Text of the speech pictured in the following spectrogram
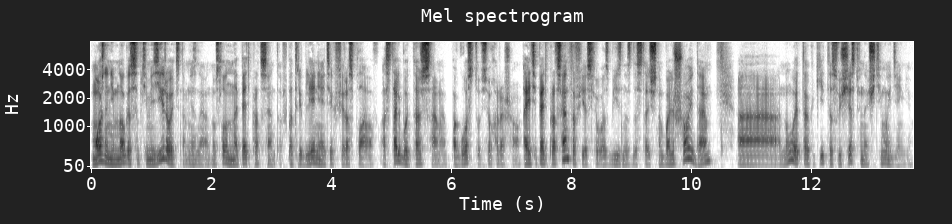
можно немного соптимизировать, там, не знаю, ну, условно, на 5% потребления этих ферросплавов. А сталь будет та же самая. По ГОСТу все хорошо. А эти 5%, если у вас бизнес достаточно большой, да, ну, это какие-то существенно ощутимые деньги.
